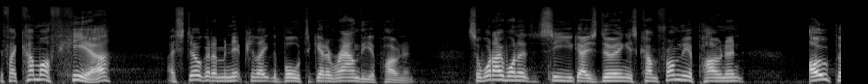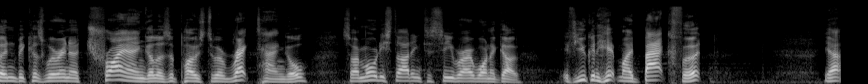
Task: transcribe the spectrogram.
If I come off here, I still got to manipulate the ball to get around the opponent. So what I want to see you guys doing is come from the opponent, open because we're in a triangle as opposed to a rectangle, so I'm already starting to see where I want to go. If you can hit my back foot, yeah,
